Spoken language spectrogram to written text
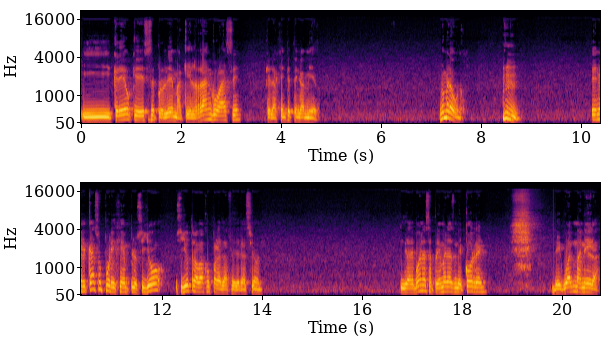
Y creo que ese es el problema, que el rango hace que la gente tenga miedo. Número uno. En el caso, por ejemplo, si yo, si yo trabajo para la federación y de buenas a primeras me corren, de igual manera,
